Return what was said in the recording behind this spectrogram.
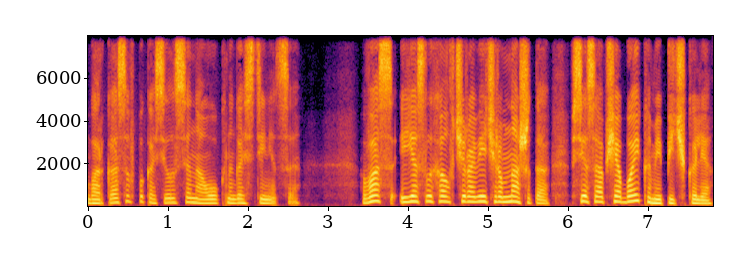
Баркасов покосился на окна гостиницы. «Вас, я слыхал, вчера вечером наши-то все сообща байками пичкали.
